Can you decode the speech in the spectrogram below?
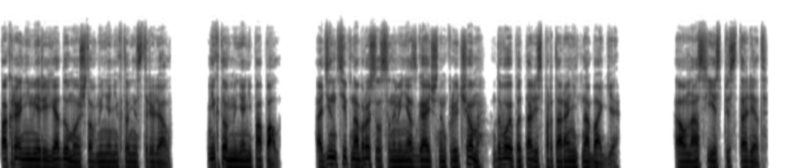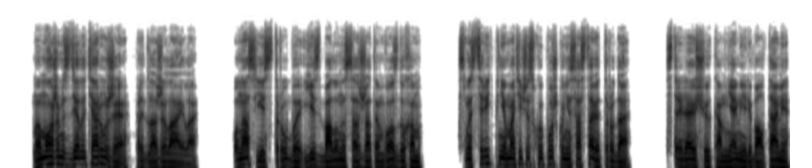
По крайней мере, я думаю, что в меня никто не стрелял. Никто в меня не попал. Один тип набросился на меня с гаечным ключом, двое пытались протаранить на багге. А у нас есть пистолет. «Мы можем сделать оружие», — предложила Айла. «У нас есть трубы, есть баллоны со сжатым воздухом. Смастерить пневматическую пушку не составит труда, стреляющую камнями или болтами.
